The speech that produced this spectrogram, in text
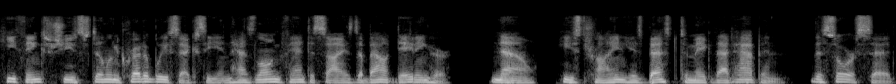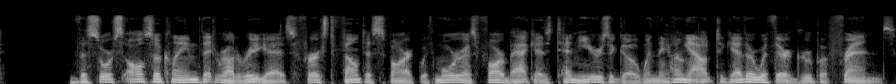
He thinks she's still incredibly sexy and has long fantasized about dating her. Now, he's trying his best to make that happen, the source said. The source also claimed that Rodriguez first felt a spark with Moore as far back as 10 years ago when they hung out together with their group of friends.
